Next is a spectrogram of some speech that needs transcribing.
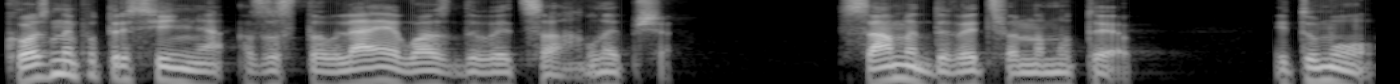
Кожне потрясіння заставляє вас дивитися глибше, саме дивитися на мотив. І тому,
